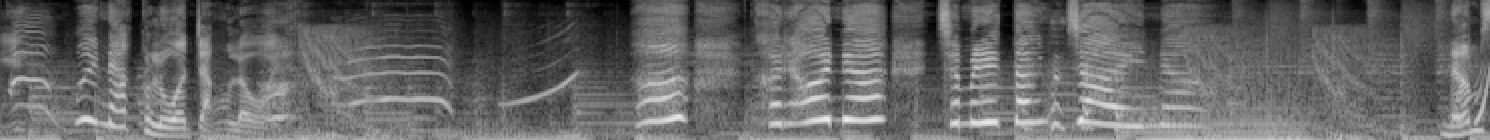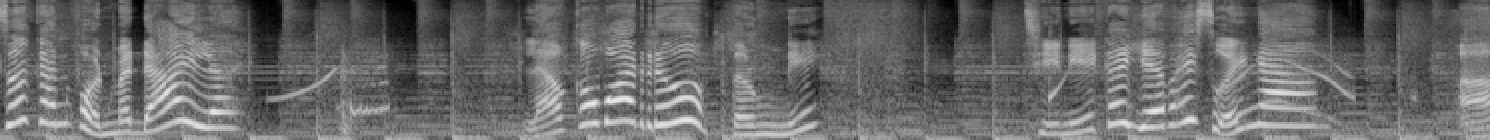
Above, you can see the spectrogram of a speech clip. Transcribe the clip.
อุ๊ ยน่ากลัวจังเลยฮะขอโทษนะ ฉันไม่ได้ตั้งใจนะนำเสื้อกันฝนมาได้เลย แล้วก็วาดรูปตรงนี้ ทีนี้ก็เย็บให้สวยงามอ่า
